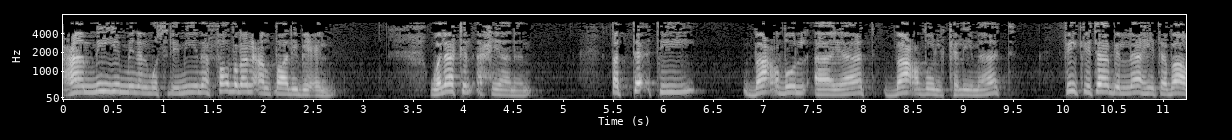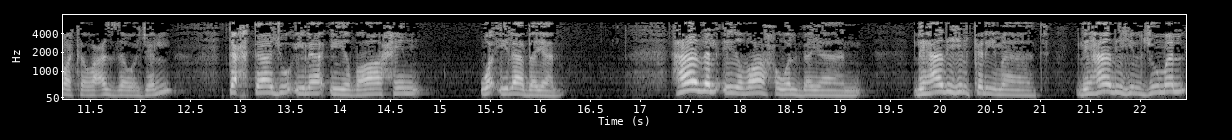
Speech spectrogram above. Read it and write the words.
عامي من المسلمين فضلا عن طالب علم. ولكن أحيانا قد تأتي بعض الآيات بعض الكلمات في كتاب الله تبارك وعز وجل تحتاج إلى إيضاح وإلى بيان. هذا الإيضاح والبيان لهذه الكلمات لهذه الجمل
